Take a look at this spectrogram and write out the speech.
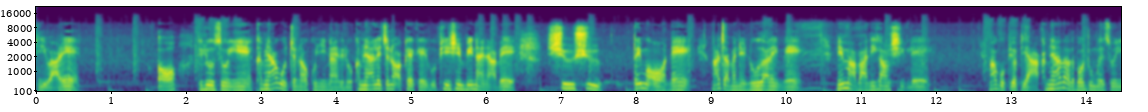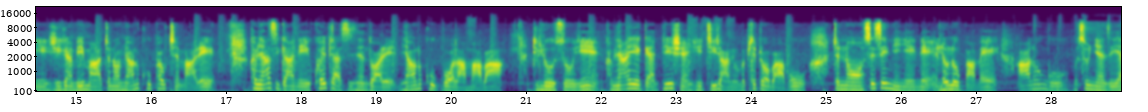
ဖြေပါတယ်။ အော်ဒီလိုဆိုရင်ခမားကိုကျွန်တော်ကူညီနိုင်တယ်လို့ခမားလည်းကျွန်တော်အခက်အခဲကိုဖြေရှင်းပေးနိုင်တာပဲ။ရှူရှူတိတ်မအော်နဲ့ငါကြမ်းနဲ့နိုးသားလိုက်မယ်။မင်းမှာဘာနီးကောင်းရှိလဲ။ငါ့ကိုပြောပြခမားသာသဘောတူမယ်ဆိုရင်ရေကန်ဘေးမှာကျွန်တော်မြောင်းတစ်ခုဖောက်ချင်ပါတယ်။ ခမားစီကနေခွဲဖြာစီစဉ်သွားတဲ့မြောင်းတစ်ခုပေါ်လာမှာပါ။ဒီလိုဆိုရင်ခမားရဲ့ကန်ပြည့်ရှံရည်ကြီးတာမျိုးမဖြစ်တော့ပါဘူး။ကျွန်တော်စိတ်စိတ်ငြိမ်ငြိမ်နဲ့အလုပ်လုပ်ပါမယ်။အားလုံးကိုမဆူညံစေရ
